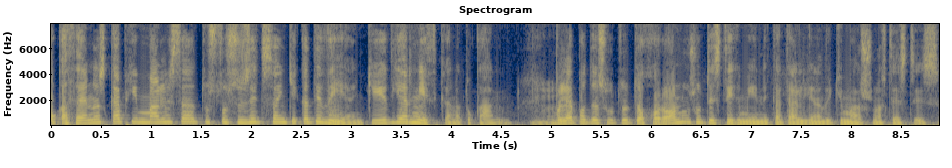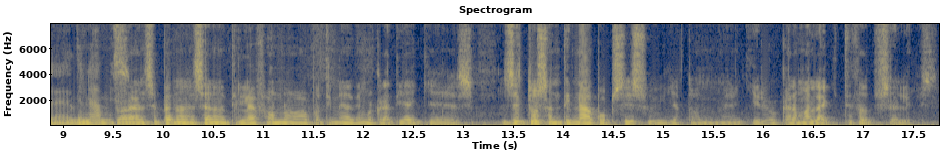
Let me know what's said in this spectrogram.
ο καθένας, κάποιοι μάλιστα τους το συζήτησαν και κατηδίαν και οι ίδιοι αρνήθηκαν να το κάνουν. Ναι. Βλέποντας ούτε το χρόνο ούτε η στιγμή είναι κατάλληλη για να δοκιμάσουν αυτές τις ε, δυνάμεις. Τώρα, αν σε παίρνανε σε ένα τηλέφωνο από τη Νέα Δημοκρατία και ζητούσαν την άποψή σου για τον ε, κύριο Καραμαλάκη, τι θα τους έλεγες;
